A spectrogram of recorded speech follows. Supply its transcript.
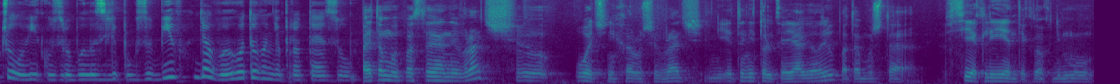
Чоловіку зробили зліпок зубів для виготовлення протезу. Поэтому постоянный врач, э, очень хороший врач. Это не только я говорю, потому что все клиенты, кто к нему,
